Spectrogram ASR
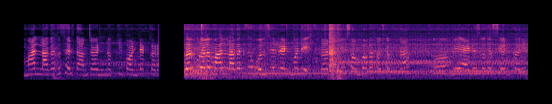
माल लागत असेल तर आमच्याकडे नक्की कॉन्टॅक्ट करा. कुणाला माल लागत असेल होलसेल रेटमध्ये तर तुम्ही संपर्क करू शकता. मी ॲड्रेस वगैरे सेंड करेन.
